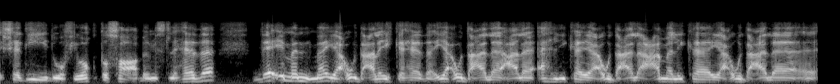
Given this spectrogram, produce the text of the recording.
شديد وفي وقت صعب مثل هذا دائما ما يعود عليك هذا يعود على على أهلك يعود على عملك يعود على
